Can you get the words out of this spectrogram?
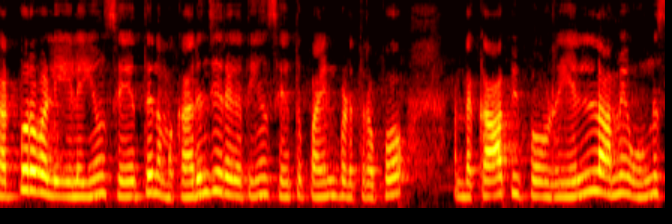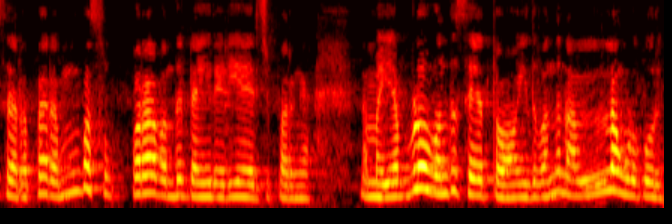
கற்பூரவள்ளி இலையும் சேர்த்து நம்ம கருஞ்சீரகத்தையும் சேர்த்து பயன்படுத்துகிறப்போ அந்த காப்பி பவுடர் எல்லாமே ஒன்று சேர்றப்ப ரொம்ப சூப்பராக வந்து டை ரெடி ஆயிடுச்சு பாருங்கள் நம்ம எவ்வளோ வந்து சேர்த்தோம் இது வந்து நல்லா உங்களுக்கு ஒரு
